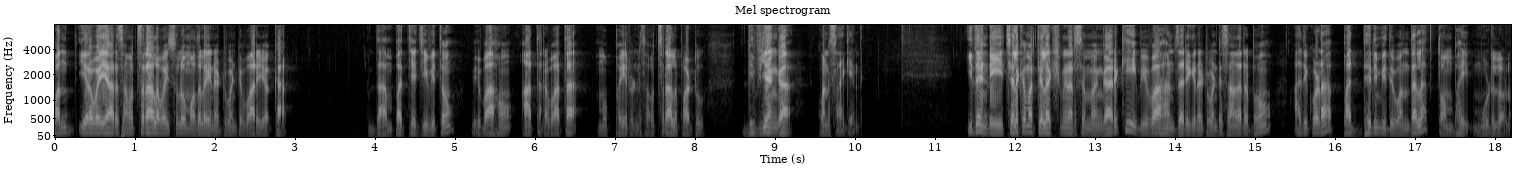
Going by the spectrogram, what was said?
పం ఇరవై ఆరు సంవత్సరాల వయసులో మొదలైనటువంటి వారి యొక్క దాంపత్య జీవితం వివాహం ఆ తర్వాత ముప్పై రెండు సంవత్సరాల పాటు దివ్యంగా కొనసాగింది. ఇదండి చిలకమర్తి లక్ష్మీనరసింహం గారికి వివాహం జరిగినటువంటి సందర్భం. అది కూడా పద్దెనిమిది వందల తొంభై మూడులోను.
